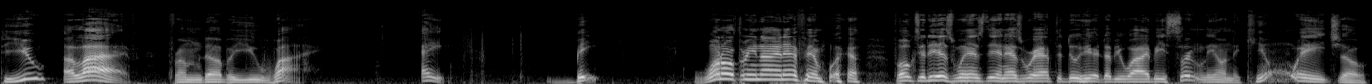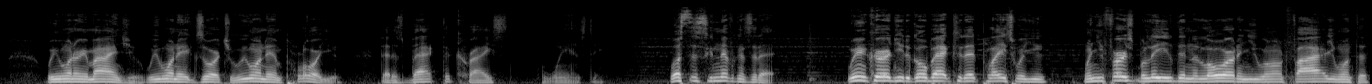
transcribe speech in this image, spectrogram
to you alive from WYAB 1039 FM. Well, folks, it is Wednesday, and as we're apt to do here at WYB, certainly on the Kim Wade Show, we want to remind you, we want to exhort you, we want to implore you that it's back to Christ Wednesday. What's the significance of that? We encourage you to go back to that place where you, when you first believed in the Lord and you were on fire, you want to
